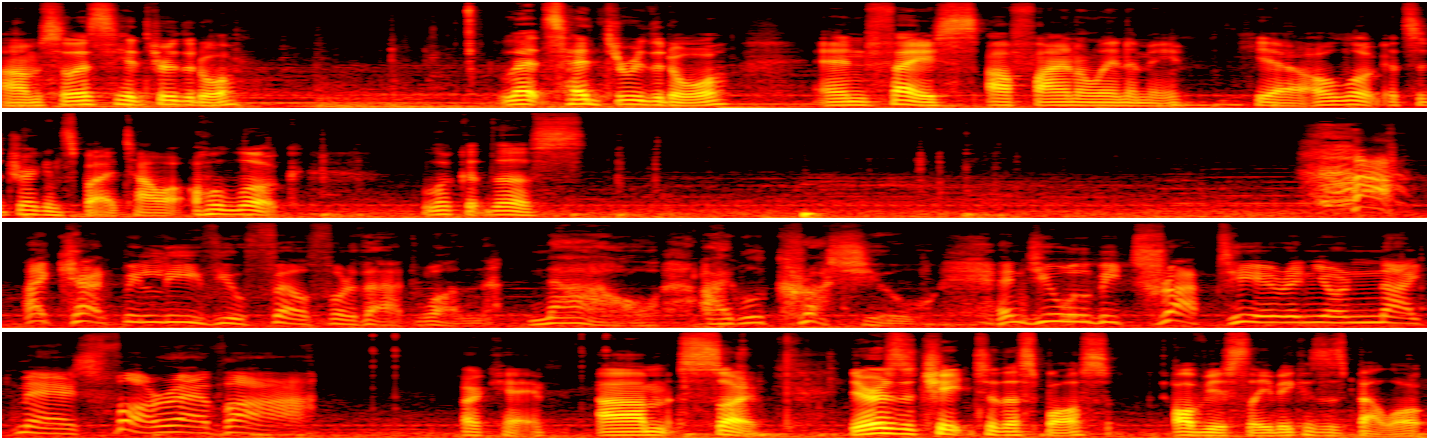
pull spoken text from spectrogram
Um, so let's head through the door. Let's head through the door and face our final enemy. Here. Oh, look, it's a Dragon Spire Tower. Oh, look. Look at this. I can't believe you fell for that one. Now, I will crush you, and you will be trapped here in your nightmares forever! Okay. Um, so, there is a cheat to this boss, obviously, because it's Belloq,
